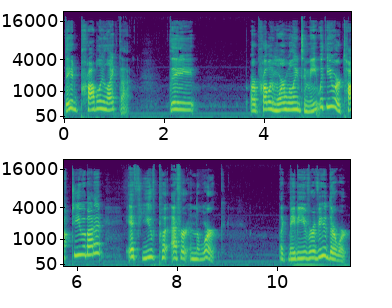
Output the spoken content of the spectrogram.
they'd probably like that. They are probably more willing to meet with you or talk to you about it if you've put effort in the work. Like maybe you've reviewed their work,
